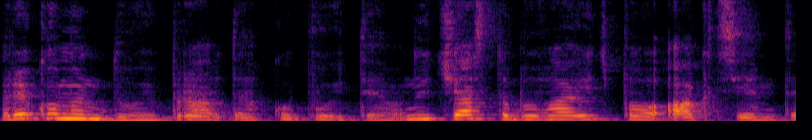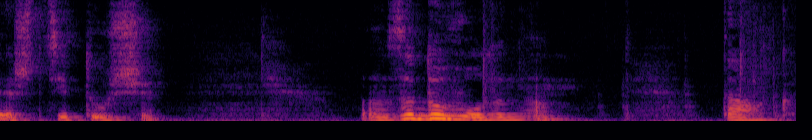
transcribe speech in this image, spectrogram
Рекомендую, правда, купуйте. Вони часто бувають по акціям теж ці туші. Е, Задоволена. Так.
